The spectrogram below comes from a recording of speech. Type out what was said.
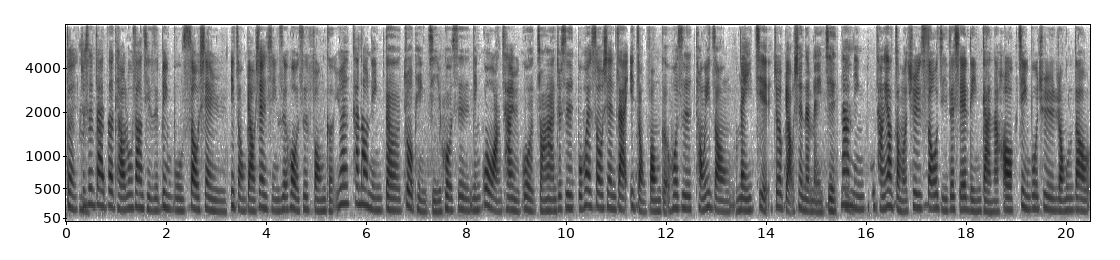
对，就是在这条路上，其实并不受限于一种表现形式或者是风格，因为看到您的作品集，或是您过往参与过的专案，就是不会受限在一种风格或是同一种媒介，就表现的媒介。那您平常要怎么去收集这些灵感，然后进一步去融入到？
